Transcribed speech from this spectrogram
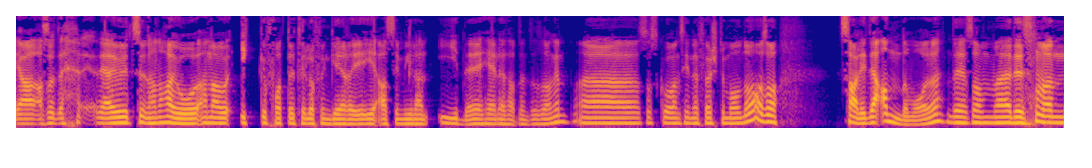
Ja, altså, det, det er jo litt synd. Han har jo, han har jo ikke fått det til å fungere i AC Milan i det hele tatt denne sesongen. Uh, så skårer han sine første mål nå, og så særlig det andre målet, det som, det som, han,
